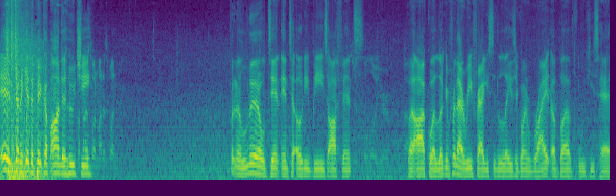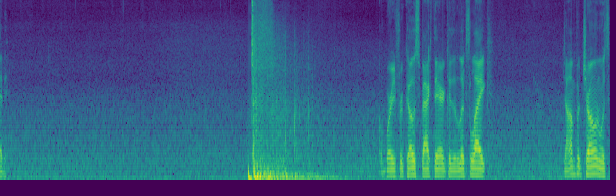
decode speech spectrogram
Is going to get the pickup onto Hoochie. Minus one, minus one. Putting a little dent into ODB's offense. But Aqua looking for that refrag. You see the laser going right above Wookie's head. I'm worried for Ghost back there because it looks like Don Patron was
